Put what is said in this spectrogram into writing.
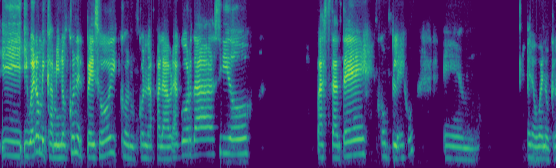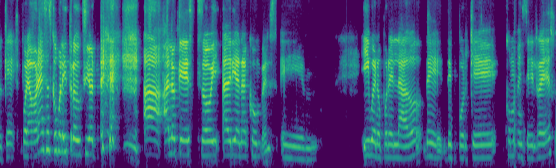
y, bueno, mi camino con el peso y con, con, la palabra gorda ha sido bastante complejo. Em, pero bueno, creo que por ahora esa es como la introducción a, lo que soy Adriana Converse. Em, y bueno, por el lado de, de por qué comencé en redes,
